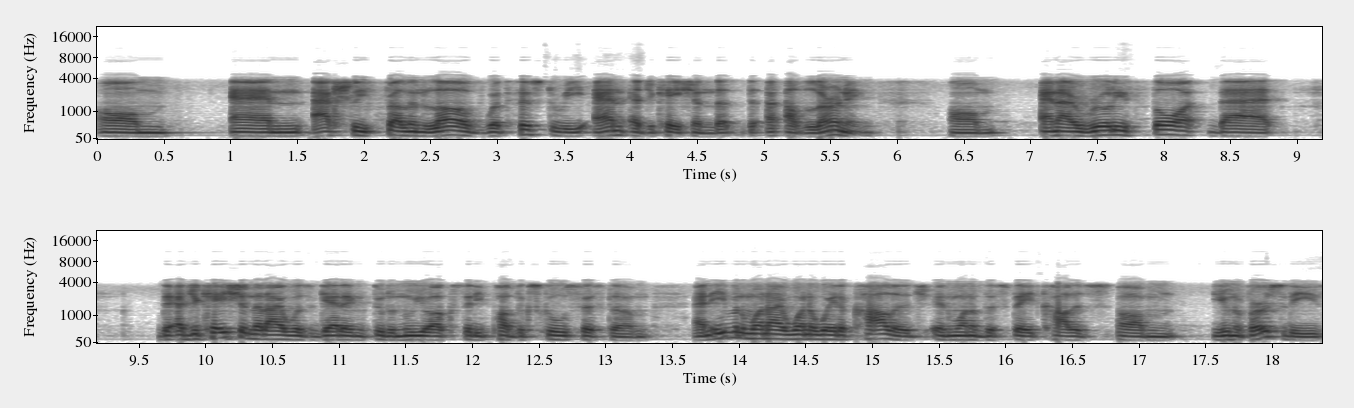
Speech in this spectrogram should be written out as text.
um, and actually fell in love with history and education that, of learning. Um, and I really thought that the education that I was getting through the New York City public school system, and even when I went away to college in one of the state college um, universities,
